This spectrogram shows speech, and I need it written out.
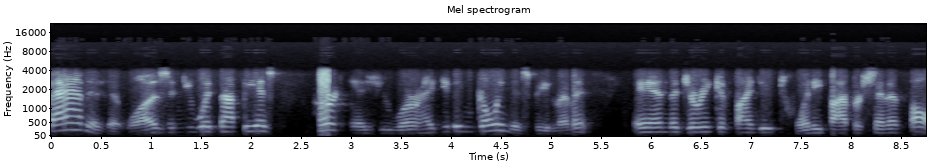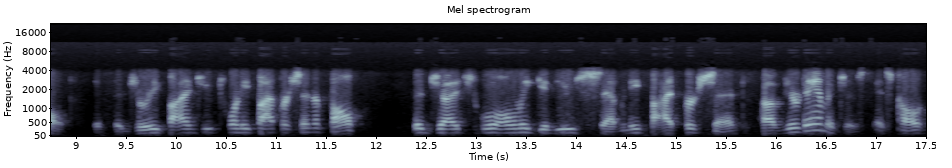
bad as it was, and you would not be as hurt as you were had you been going the speed limit. And the jury could find you 25% at fault. If the jury finds you 25% at fault, the judge will only give you 75% of your damages. It's called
